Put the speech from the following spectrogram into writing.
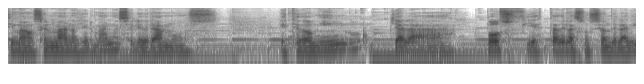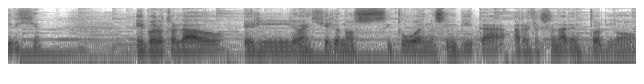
Estimados hermanos y hermanas, celebramos este domingo ya la post fiesta de la Asunción de la Virgen y por otro lado el Evangelio nos sitúa y nos invita a reflexionar en torno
